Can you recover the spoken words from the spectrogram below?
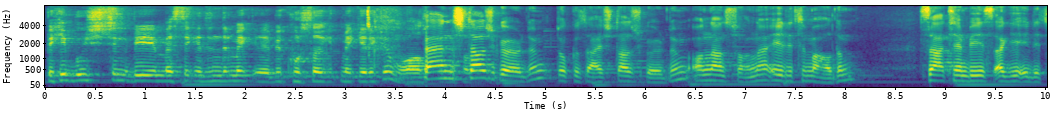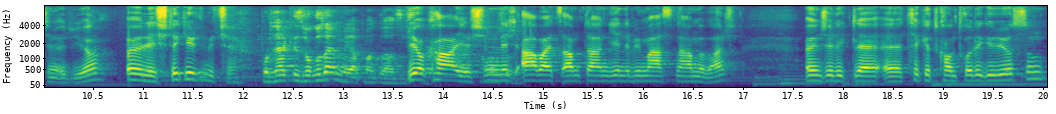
Peki bu iş için bir meslek edindirmek, e, bir kursa gitmek gerekiyor mu? O Ben falan. staj gördüm. 9 ay staj gördüm. Ondan sonra eğitimi aldım. Zaten BSAG eğitim ödüyor. Öyle işte girdim içeri. Burada herkes 9 ay mı yapmak lazım? Yok hayır. Şimdi Arbeitsamt'tan yeni bir maßnahme var. Öncelikle e, ticket kontrolü giriyorsun.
